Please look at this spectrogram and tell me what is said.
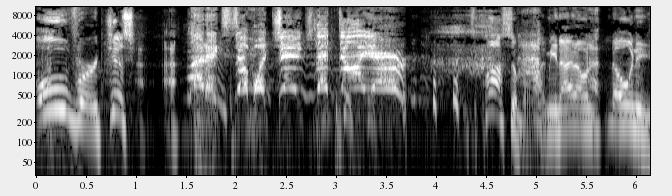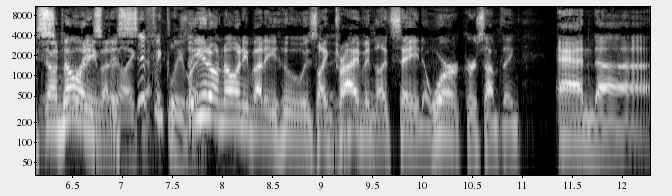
over just letting someone change the tire. It's possible. I mean, I don't know any You don't know stories anybody like that. specifically So like you don't know anybody who is like driving, let's say, to work or something, and uh,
